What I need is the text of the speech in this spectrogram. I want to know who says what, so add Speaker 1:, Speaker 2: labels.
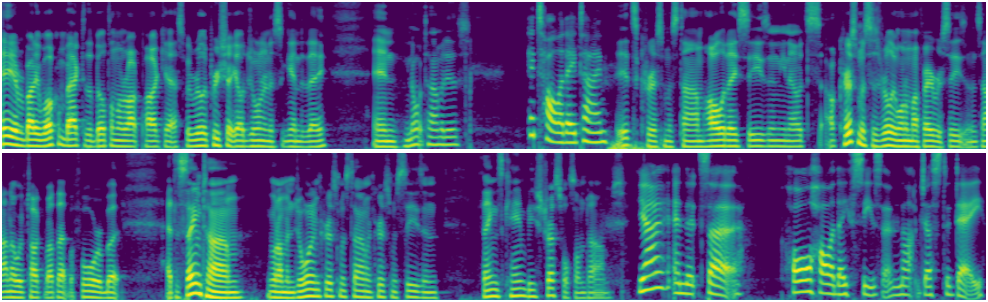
Speaker 1: Hey, everybody, welcome back to the Built on the Rock podcast. We really appreciate y'all joining us again today. And you know what time it is?
Speaker 2: It's holiday time.
Speaker 1: It's Christmas time, holiday season. You know, it's uh, Christmas is really one of my favorite seasons. I know we've talked about that before, but at the same time, when I'm enjoying Christmas time and Christmas season, things can be stressful sometimes.
Speaker 2: Yeah, and it's a whole holiday season, not just a day.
